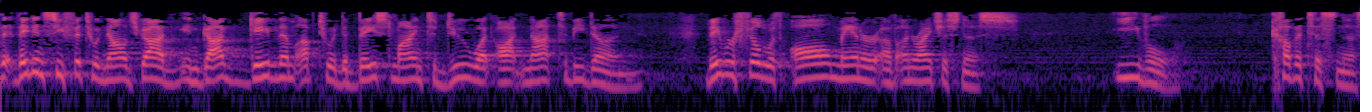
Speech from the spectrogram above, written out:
that they didn't see fit to acknowledge God, and God gave them up to a debased mind to do what ought not to be done. They were filled with all manner of unrighteousness, evil, covetousness,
